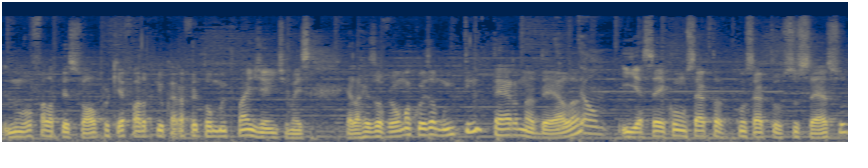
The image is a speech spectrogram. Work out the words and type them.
Não vou falar pessoal porque é foda porque o cara afetou muito mais gente, mas ela resolveu uma coisa muito interna dela então... e ia sair com, certa, com certo sucesso,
